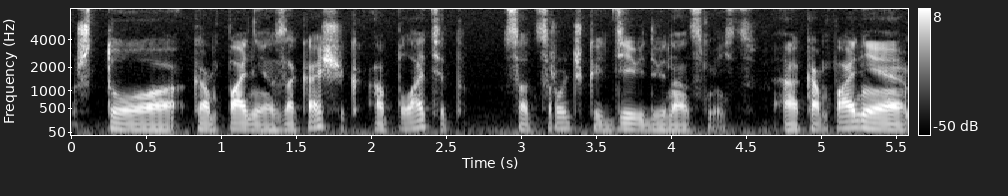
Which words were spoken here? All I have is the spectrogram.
что компания-заказчик оплатит с отсрочкой 9-12 месяцев. А компания,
